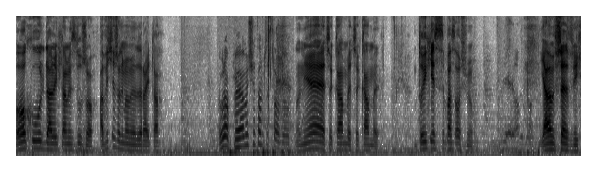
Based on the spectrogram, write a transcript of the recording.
O kurde, ale ich tam jest dużo. A wiecie, że nie mamy Netherite'a? Dobra, wklejamy się tam czy co, no? No nie, czekamy, czekamy. No To ich jest chyba z ośmiu. Ja bym wszedł w nich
